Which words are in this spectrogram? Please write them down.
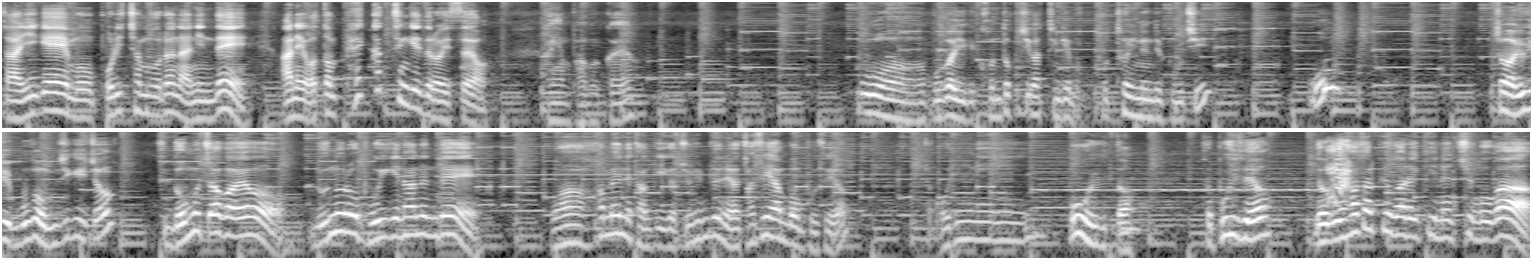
자 이게 뭐 보리찬물은 아닌데 안에 어떤 팩 같은 게 들어있어요. 그냥 봐볼까요? 우와 뭐가 이게 건덕지 같은 게 막 붙어있는데 뭐지? 오? 자 여기 뭐가 움직이죠? 너무 작아요. 눈으로 보이긴 하는데 와 화면에 담기가 좀 힘드네요. 자세히 한번 보세요. 자, 어딨니? 오 여기 있다. 자 보이세요? 여기 화살표 가리키는 친구가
